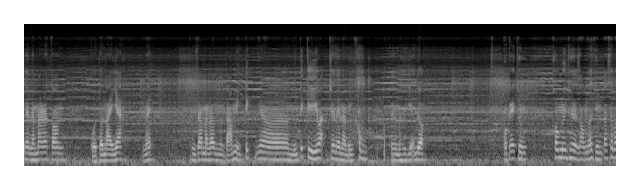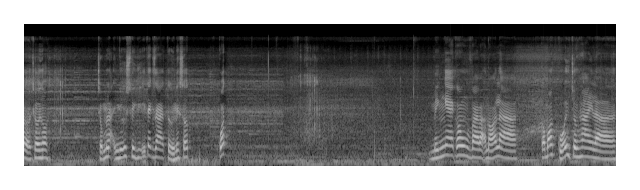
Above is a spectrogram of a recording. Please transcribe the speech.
Đây là marathon của tuần này nha. Đấy. Thực ra marathon 8 mình tích uh, mình tích kỳ các bạn cho nên là mình không thì mà thực hiện được. Ok, chúng không nên theo dòng nữa chúng ta sẽ bắt đầu chơi thôi. Chống lại những suy nghĩ tách ra từ Nexus. Quất. Mình nghe có vài bạn nói là có boss cuối chương 2 là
